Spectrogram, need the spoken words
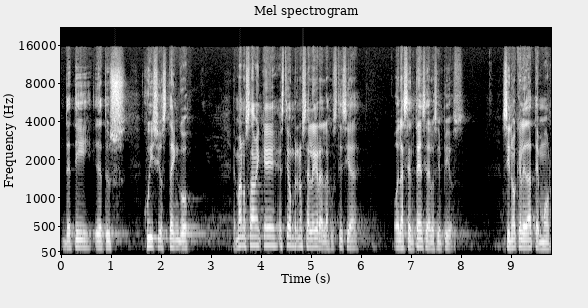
de ti y de tus juicios tengo. Hermanos, ¿saben que este hombre no se alegra de la justicia o de la sentencia de los impíos, sino que le da temor,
